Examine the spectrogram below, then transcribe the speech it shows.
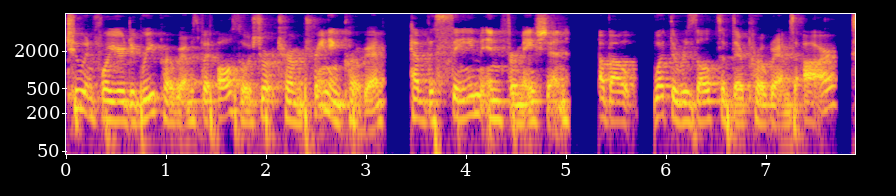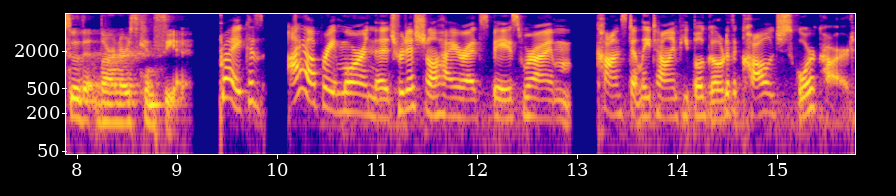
two and four year degree programs, but also short term training programs have the same information about what the results of their programs are so that learners can see it. Right. Because I operate more in the traditional higher ed space where I'm constantly telling people go to the college scorecard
